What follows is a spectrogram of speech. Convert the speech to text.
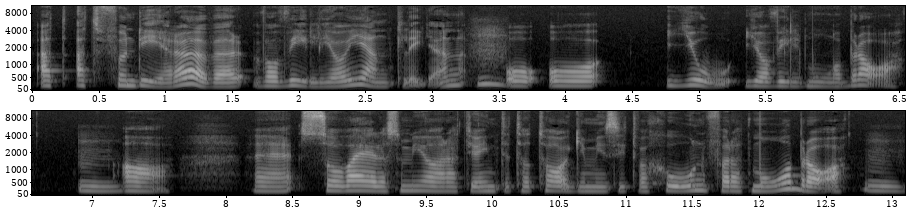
Att, att fundera över vad vill jag egentligen? Mm. Och, och jo, jag vill må bra. Mm. Ja. Eh, Så vad är det som gör att jag inte tar tag i min situation för att må bra? Mm.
